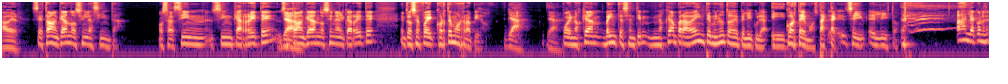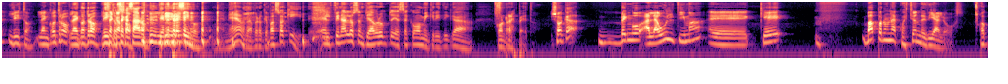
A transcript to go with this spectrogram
A ver, Se estaban quedando sin la cinta. O sea, sin, sin carrete. Se estaban quedando sin el carrete. Entonces fue, cortemos rápido. ya, ya. Pues nos quedan 20 centí- nos quedan para 20 minutos de película. Y, Y cortemos. tac, tac. Eh, sí, eh, listo. ah, la conoce- listo. La encontró. La encontró, listo, se, casaron, tienen tres hijos. Mierda, pero ¿qué pasó aquí? El final lo sentí abrupto y esa es como mi crítica con respeto. Yo acá vengo a la última eh, que va por una cuestión de diálogos. Ok.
